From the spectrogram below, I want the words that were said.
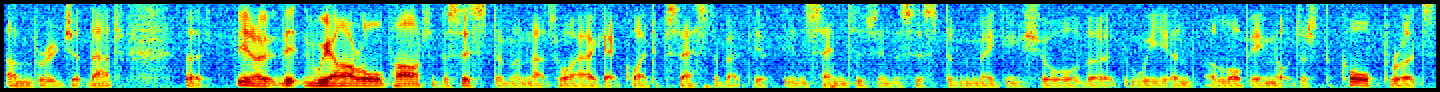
umbrage at that. But you know, th- we are all part of the system, and that's why I get quite obsessed about the incentives in the system, making sure that we are lobbying not just the corporates,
